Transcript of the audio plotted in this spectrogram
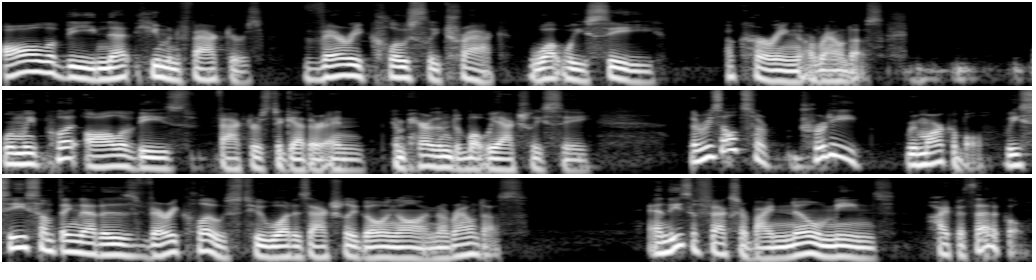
all of the net human factors very closely track what we see occurring around us. When we put all of these factors together and compare them to what we actually see, the results are pretty remarkable. We see something that is very close to what is actually going on around us. And these effects are by no means hypothetical.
